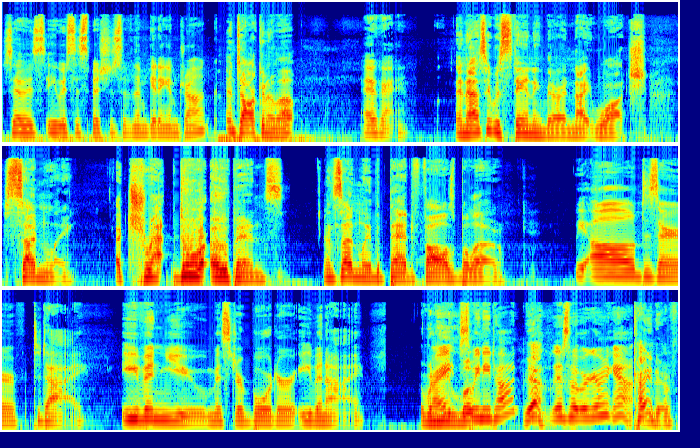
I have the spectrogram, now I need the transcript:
So his, he was suspicious of them getting him drunk? and talking him up. Okay. And as he was standing there at night watch, suddenly a trap door opens, and suddenly the bed falls below. We all deserve to die. Even you, Mr. Boarder, even I. When right? looked, Sweeney Todd? Yeah. That's what we're going Yeah. kind of.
